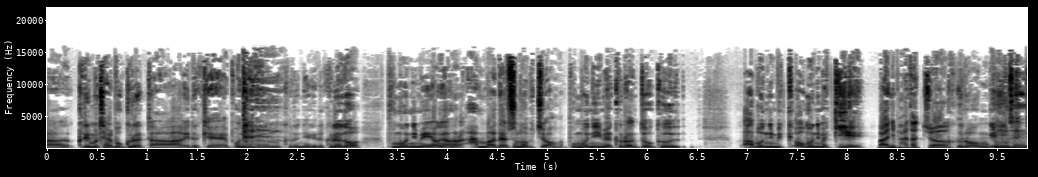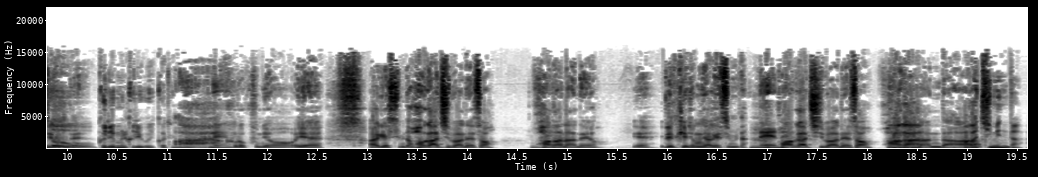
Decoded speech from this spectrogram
아, 그림을 잘 못 그렸다. 이렇게 본인은 그런 얘기를. 그래도 부모님의 영향을 안 받을 수는 없죠. 부모님의 그런 또 그 아버님이 어머님의 끼. 많이 받았죠. 그런 게 동생도. 그림을 그리고 있거든요. 아, 네. 그렇군요. 예. 알겠습니다. 화가 집안에서 화가 나네요. 예. 이렇게 정리하겠습니다. 네네. 화가 집안에서 화가, 난다. 화가 치민다.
